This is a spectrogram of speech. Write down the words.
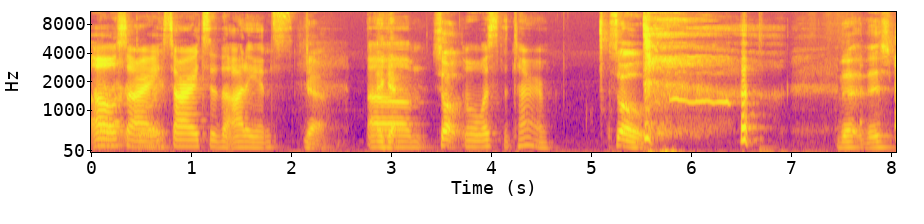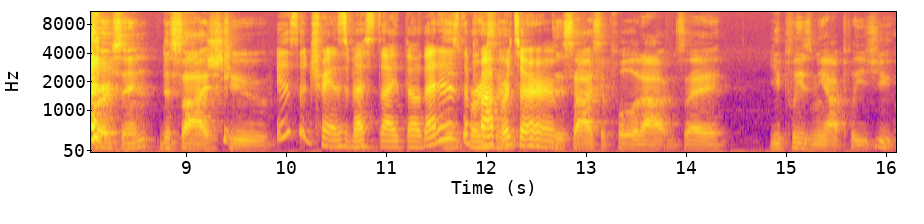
Oh, sorry. Sorry to the audience. Yeah. Okay. Um, so Well, what's the term? so the this person decides to It's a transvestite, though. That is the proper term. Decides to pull it out and say, "You please me, I please you."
